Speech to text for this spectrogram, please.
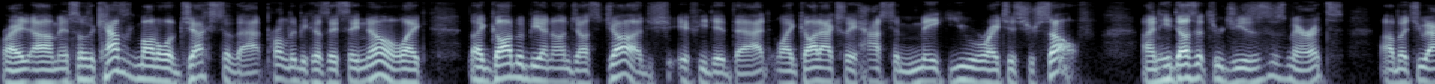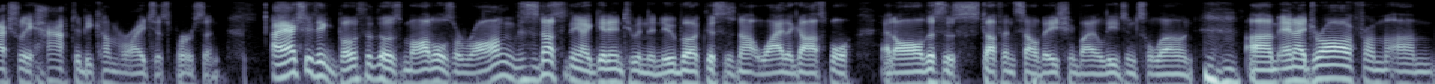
Right. Um, and so the Catholic model objects to that partly because they say, no, like like God would be an unjust judge if he did that. Like God actually has to make you righteous yourself. And he does it through Jesus's merits uh, but you actually have to become a righteous person. I actually think both of those models are wrong. This is not something I get into in the new book. This is not why the gospel at all. This is stuff in salvation by allegiance alone. Mm-hmm. Um, and I draw from um,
